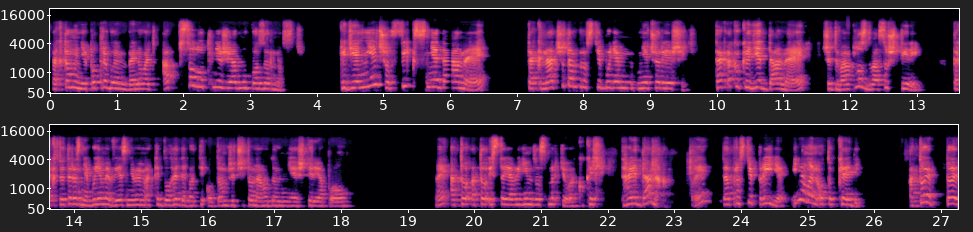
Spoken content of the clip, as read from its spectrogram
tak tomu nepotrebujem venovať absolútne žiadnu pozornosť. Keď je niečo fixne dané, tak na čo tam proste budem niečo riešiť? Tak ako keď je dané, že 2 plus 2 sú 4, tak to teraz nebudeme viesť neviem aké dlhé debaty o tom, že či to náhodou nie je 4,5. Ne? A, to, a to isté ja vidím so smrťou, ako keď tá je daná. Ne? Tá proste príde. Ide len o to, kedy. A to je, to je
